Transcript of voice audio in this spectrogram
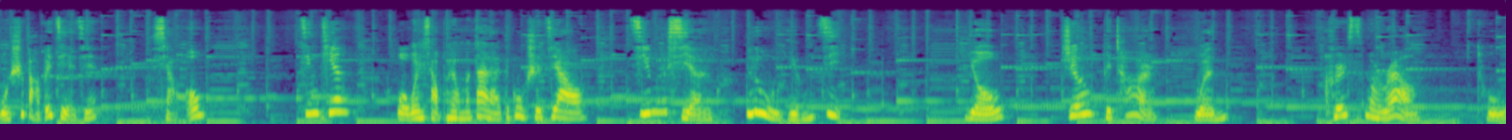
我是宝贝姐姐小欧。今天我为小朋友们带来的故事叫《惊险露营记》，由 Joe Pitar 文，Chris Morel 图。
